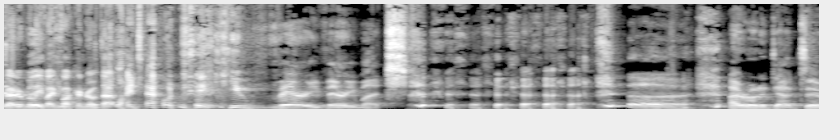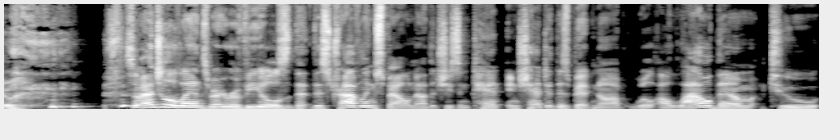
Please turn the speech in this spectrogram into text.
better believe I fucking wrote that line down. Thank you very very much. Uh, I wrote it down too. So Angela Lansbury reveals that this traveling spell, now that she's enchanted this bed knob, will allow them to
